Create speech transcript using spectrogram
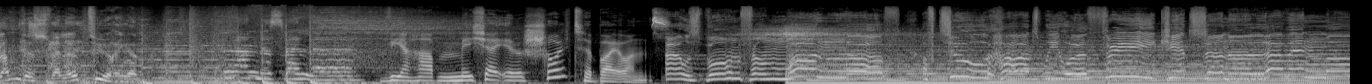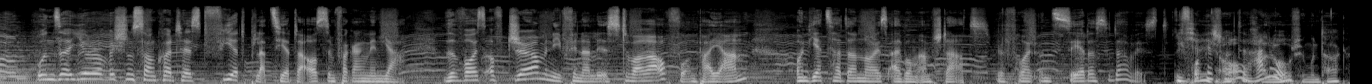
Landeswelle Thüringen. Landeswelle. Wir haben Michael Schulte bei uns. I was born from one love of two hearts. We were three kids and a loving mom. Unser Eurovision Song Contest Viertplatzierter aus dem vergangenen Jahr. The Voice of Germany Finalist war er auch vor ein paar Jahren. Und jetzt hat er ein neues Album am Start. Wir freuen uns sehr, dass du da bist. Ich freue mich auch. Hallo. schönen guten Tag.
